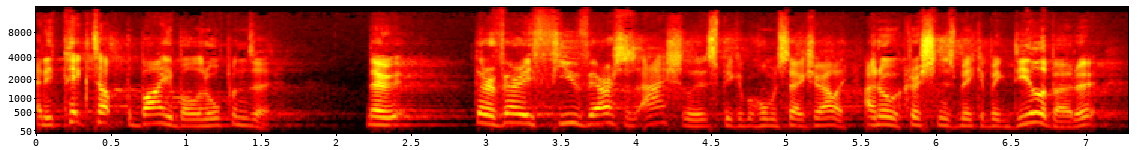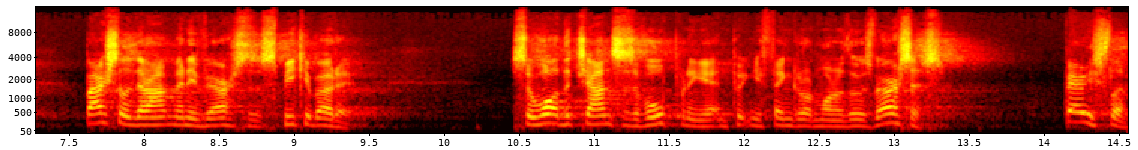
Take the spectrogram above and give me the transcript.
And he picked up the Bible and opened it. Now, there are very few verses actually that speak about homosexuality. I know Christians make a big deal about it, but actually, there aren't many verses that speak about it. So, what are the chances of opening it and putting your finger on one of those verses? Very slim.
